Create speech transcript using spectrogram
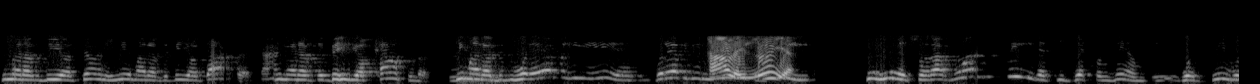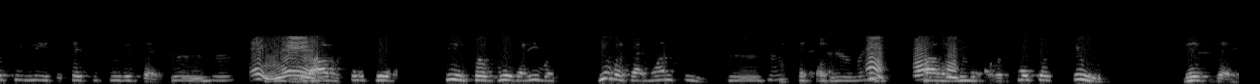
He might have to be your attorney. He might have to be your doctor. He might have to be your counselor. He might have to be whatever he is, whatever you need. Hallelujah. He is. So that one seed that you get from him would be what you need to take you through this day. Mm-hmm. Amen. God is so good. He is so good that he would give us that one seed. Mm-hmm. Mm, mm, mm. Hallelujah. That would take us through this day.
